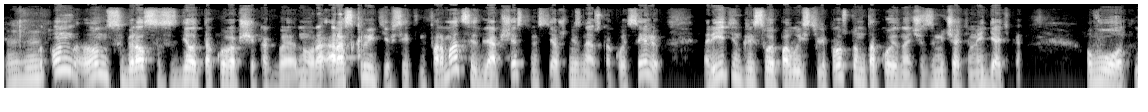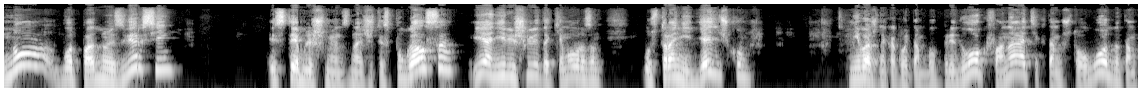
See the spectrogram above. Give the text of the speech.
Угу. Вот он, он собирался сделать такое вообще как бы, ну, раскрытие всей этой информации для общественности, я уж не знаю, с какой целью, рейтинг ли свой повысить, или просто он такой, значит, замечательный дядька. Вот. Но вот по одной из версий, истеблишмент, значит, испугался, и они решили таким образом устранить дядечку, неважно, какой там был предлог, фанатик, там что угодно, там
